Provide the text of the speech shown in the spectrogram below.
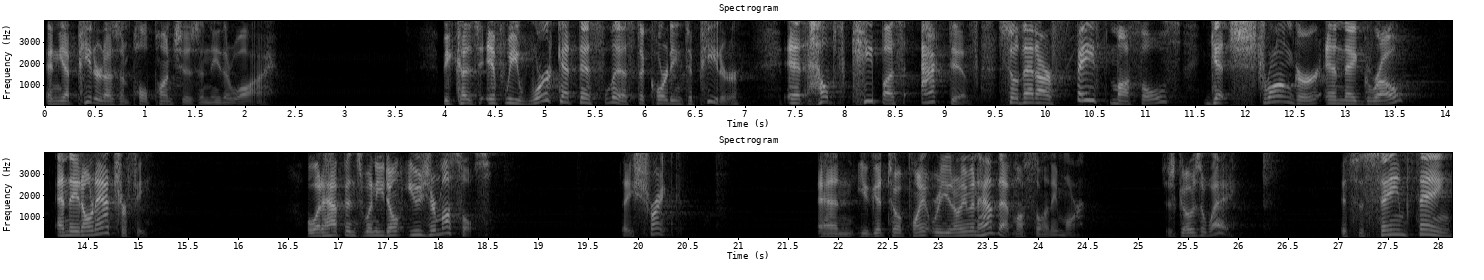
And yet, Peter doesn't pull punches, and neither will I. Because if we work at this list according to Peter, it helps keep us active so that our faith muscles get stronger and they grow and they don't atrophy. What happens when you don't use your muscles? They shrink and you get to a point where you don't even have that muscle anymore. It just goes away. It's the same thing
